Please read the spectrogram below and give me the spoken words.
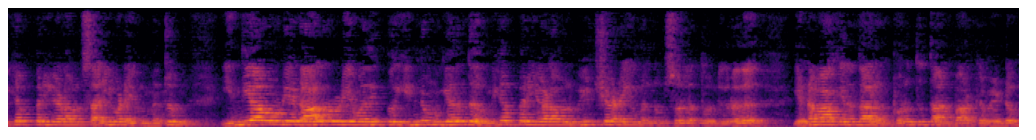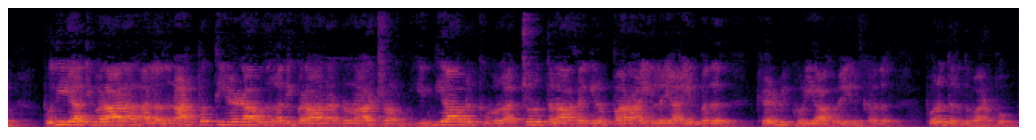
மிகப்பெரிய அளவில் சரிவடையும் என்றும் இந்தியாவுடைய டாலருடைய மதிப்பு இன்னும் உயர்ந்து மிகப்பெரிய அளவில் வீழ்ச்சி அடையும் என்றும் சொல்ல தோன்றுகிறது. என்னவாக இருந்தாலும் பொறுத்துத்தான் பார்க்க வேண்டும். புதிய அதிபரான அல்லது நாற்பத்தி ஏழாவது அதிபரான டொனால்ட் ட்ரம்ப் இந்தியாவிற்கு ஒரு அச்சுறுத்தலாக இருப்பாரா இல்லையா என்பது கேள்விக்குறியாகவே இருக்கிறது. பொறுத்திருந்து பார்ப்போம்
